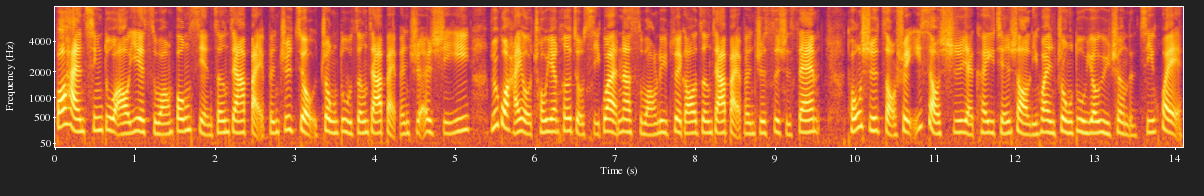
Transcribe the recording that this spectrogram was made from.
包含轻度熬夜死亡风险增加百分之九，重度增加百分之二十一。如果还有抽烟喝酒习惯，那死亡率最高增加百分之四十三。同时，早睡一小时也可以减少罹患重度忧郁症的机会。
